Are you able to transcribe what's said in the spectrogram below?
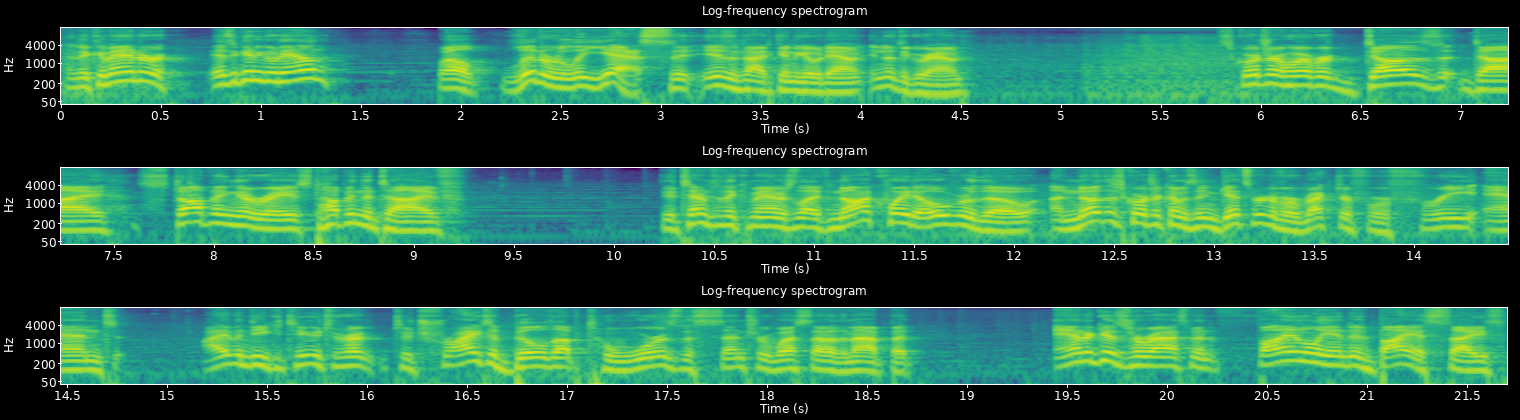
And the commander, is it going to go down? Well, literally, yes. It is in fact going to go down into the ground. Scorcher, however, does die, stopping the raid, stopping the dive. The attempt on the commander's life not quite over, though. Another Scorcher comes in, gets rid of a Rector for free, and ivand continued to, to try to build up towards the center-west side of the map, but Anarchid's harassment finally ended by a scythe.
